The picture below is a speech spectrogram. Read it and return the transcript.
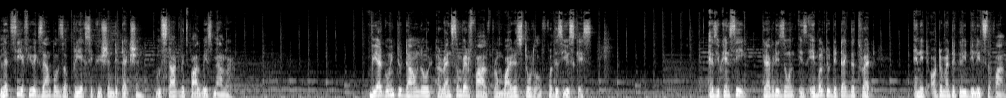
Let's see a few examples of pre-execution detection. We'll start with file-based malware. We are going to download a ransomware file from VirusTotal for this use case. As you can see, Gravity Zone is able to detect the threat and it automatically deletes the file.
